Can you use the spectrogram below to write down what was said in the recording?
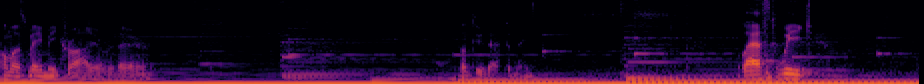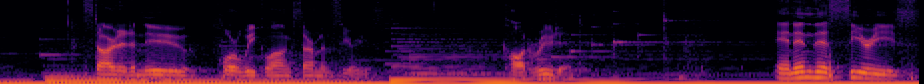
almost made me cry over there. Don't do that to me. Last week, started a new four week long sermon series called Rooted. And in this series,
